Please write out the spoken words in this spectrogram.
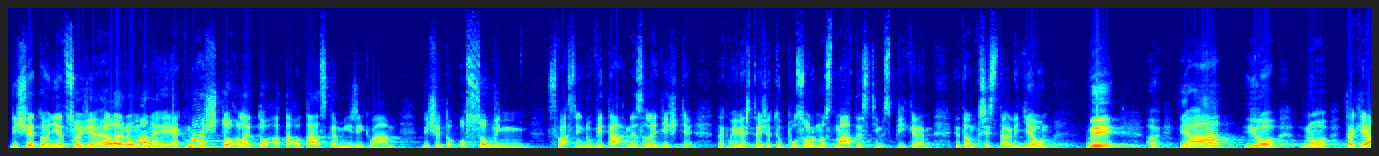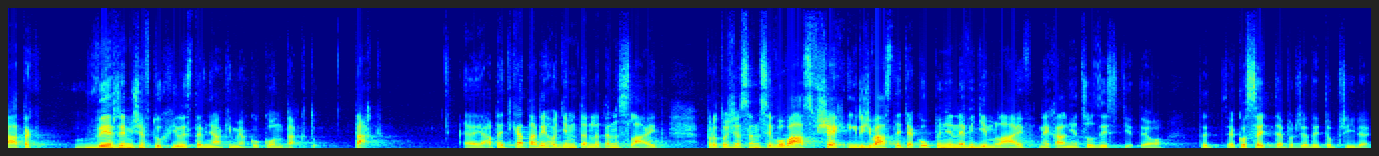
když je to něco, že hele, Romane, jak máš tohleto? A ta otázka míří k vám, když je to osobní, s vás někdo vytáhne z hlediště, tak mi věřte, že tu pozornost máte s tím speakerem. Je tam 300 lidí a on, vy, já? Jo, no, tak já, tak věřím, že v tu chvíli jste v nějakém jako kontaktu. Tak, eh, já teďka tady hodím tenhle ten slide, protože jsem si o vás všech, i když vás teď jako úplně nevidím live, nechal něco zjistit, jo? Teď jako seďte, protože teď to přijde.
